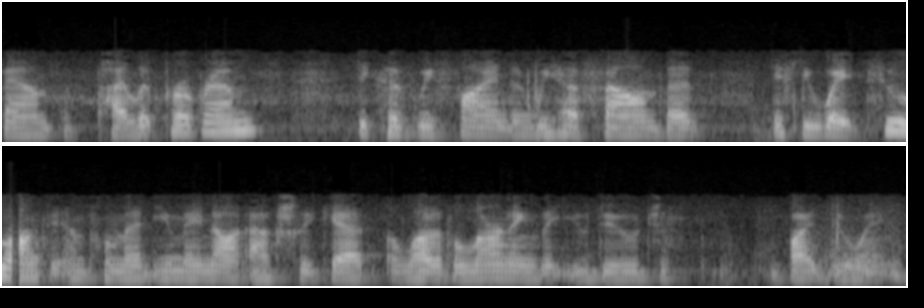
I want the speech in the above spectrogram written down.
fans of pilot programs because we find and we have found that if you wait too long to implement, you may not actually get a lot of the learning that you do just by doing.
